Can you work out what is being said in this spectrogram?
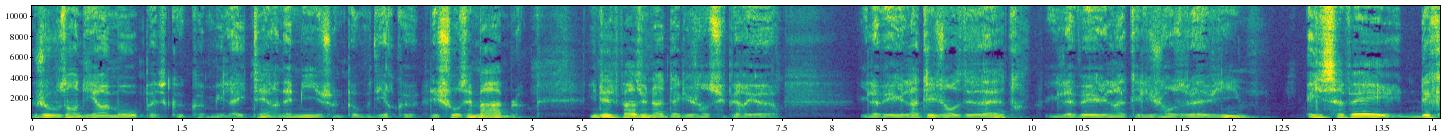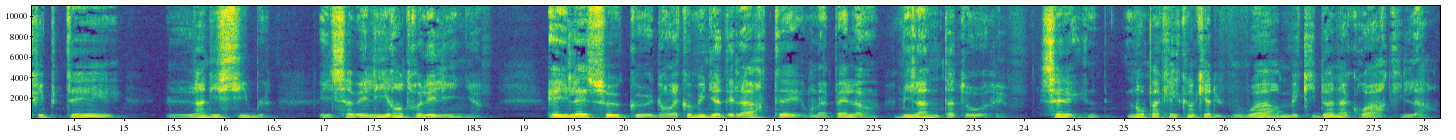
Je vous en dis un mot parce que comme il a été un ami, je ne peux vous dire que des choses aimables. Il n'était pas une intelligence supérieure. Il avait l'intelligence des êtres, il avait l'intelligence de la vie, et il savait décrypter l'indicible. Il savait lire entre les lignes. Et il est ce que dans la commedia dell'arte on appelle un milantatore. C'est non pas quelqu'un qui a du pouvoir, mais qui donne à croire qu'il l'a,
